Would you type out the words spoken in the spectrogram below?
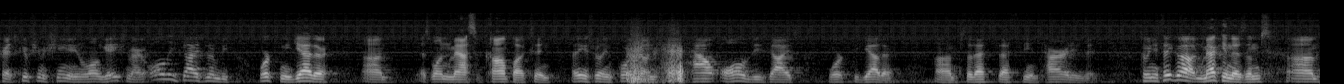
transcription machinery and elongation machinery. All these guys are going to be working together um, as one massive complex, and I think it's really important to understand how all of these guys work together. Um, so that's, that's the entirety of it. So when you think about mechanisms, um,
